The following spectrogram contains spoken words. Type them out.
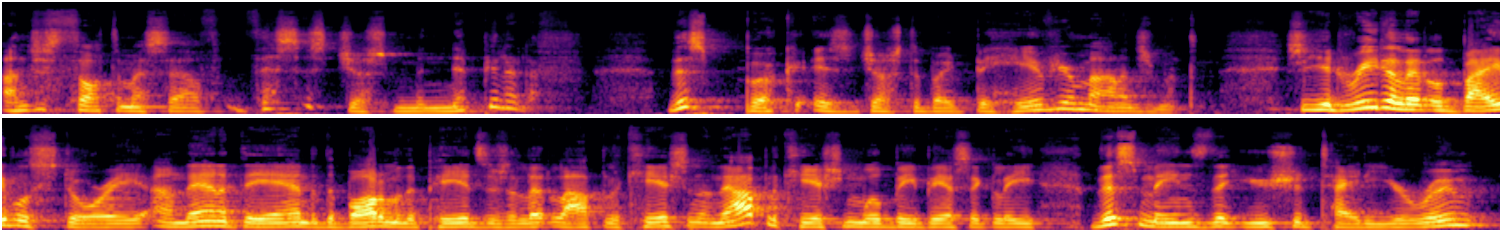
and just thought to myself, this is just manipulative. This book is just about behavior management. So you'd read a little Bible story, and then at the end, at the bottom of the page, there's a little application, and the application will be basically this means that you should tidy your room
